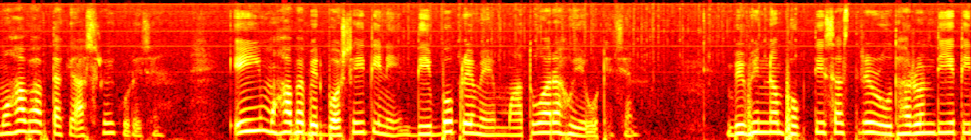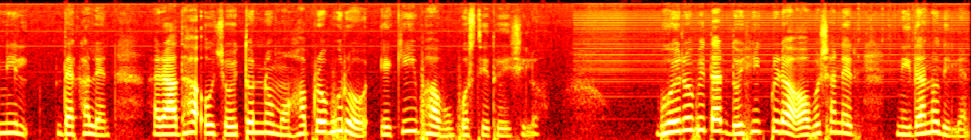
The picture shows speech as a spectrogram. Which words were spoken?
মহাভাব তাকে আশ্রয় করেছে। এই মহাভাবের বশেই তিনি দিব্য প্রেমে মাতোয়ারা হয়ে উঠেছেন। বিভিন্ন ভক্তিশাস্ত্রের উদাহরণ দিয়ে তিনি দেখালেন রাধা ও চৈতন্য মহাপ্রভুরও একই ভাব উপস্থিত হয়েছিল। ভৈরবী তার দৈহিক পীড়া অবসানের নিদানও দিলেন।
